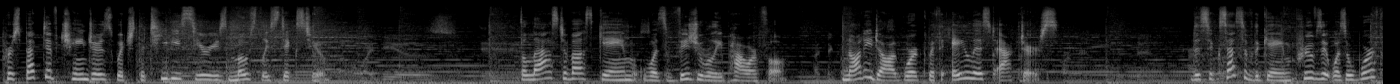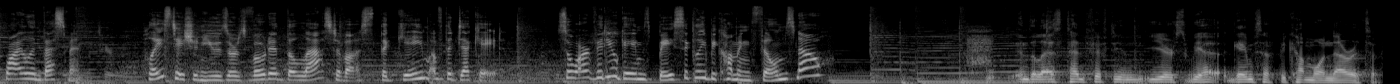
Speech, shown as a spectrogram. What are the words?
Perspective changes which the TV series mostly sticks to. The Last of Us game was visually powerful. Naughty Dog worked with A-list actors. The success of the game proves it was a worthwhile investment. PlayStation users voted The Last of Us the game of the decade. So are video games basically becoming films now? In the last 10, 15 years, ha games have become more narrative.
